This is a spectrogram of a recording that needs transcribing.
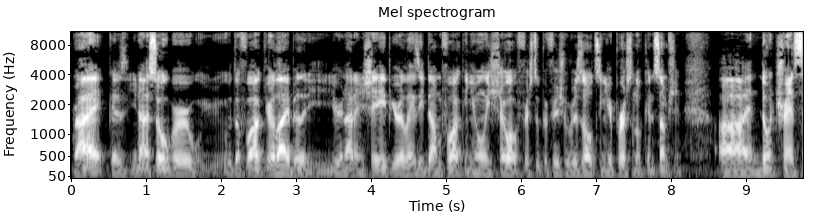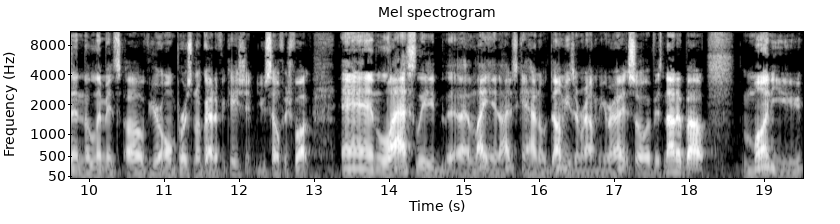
right? Because you're not sober. What the fuck? You're a liability. You're not in shape. You're a lazy, dumb fuck. And you only show up for superficial results in your personal consumption. Uh, and don't transcend the limits of your own personal gratification. You selfish fuck. And lastly, enlightened. I just can't have no dummies around me, right? So if it's not about money,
